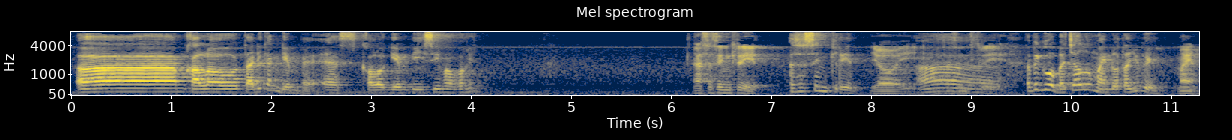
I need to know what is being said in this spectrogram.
Em, kalau tadi kan game PS, kalau game PC favorit Assassin's Creed Assassin's Creed. yoi Ah. Assassin's Creed Tapi gua baca lu main Dota juga ya? main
